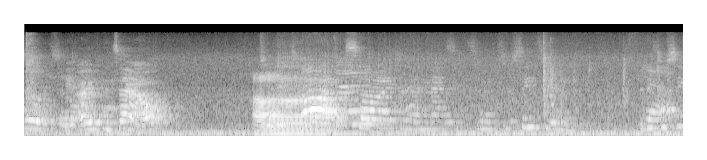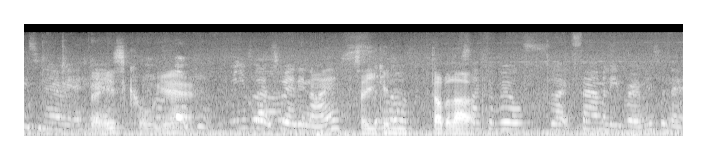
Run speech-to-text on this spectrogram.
saw this It one. opens out Ah, outside, and then there's some little seating, a little seating area here. that is cool, yeah. We So that's really nice. So you can double up. It's like a real like family room, isn't it?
